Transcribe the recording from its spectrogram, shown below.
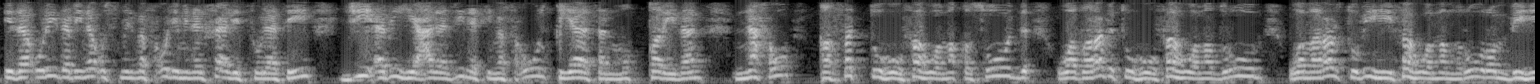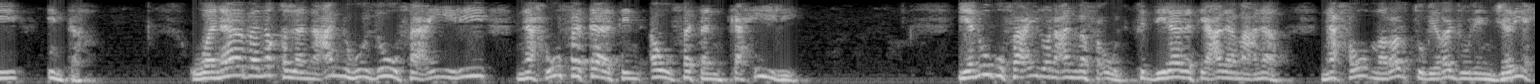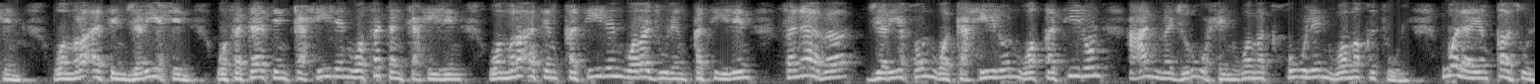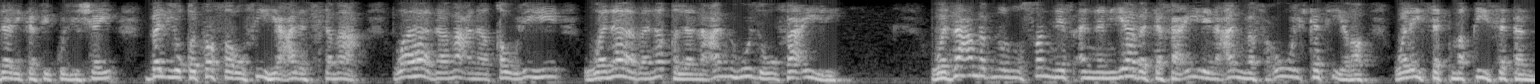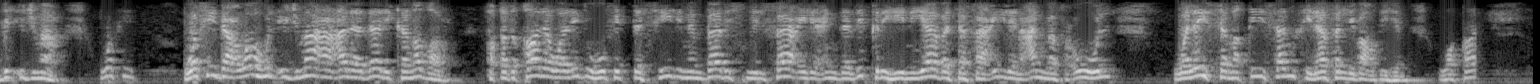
إذا أريد بناء اسم المفعول من الفعل الثلاثي جيء به على زنة مفعول قياسا مضطردا نحو قصدته فهو مقصود وضربته فهو مضروب ومررت به فهو ممرور به. انتهى. وناب نقلا عنه ذو فعيل نحو فتاة أو فتى كحيل. ينوب فعيل عن مفعول في الدلالة على معناه. نحو مررت برجل جريح وامرأة جريح وفتاة كحيل وفتى كحيل وامرأة قتيل ورجل قتيل فناب جريح وكحيل وقتيل عن مجروح ومكحول ومقتول ولا ينقاس ذلك في كل شيء بل يقتصر فيه على السماع وهذا معنى قوله وناب نقلا عنه ذو فعيل وزعم ابن المصنف أن نيابة فعيل عن مفعول كثيرة وليست مقيسة بالإجماع. وفي, وفي دعواه الإجماع على ذلك نظر. فقد قال والده في التسهيل من باب اسم الفاعل عند ذكره نيابة فعيل عن مفعول وليس مقيسا خلافا لبعضهم. وقال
